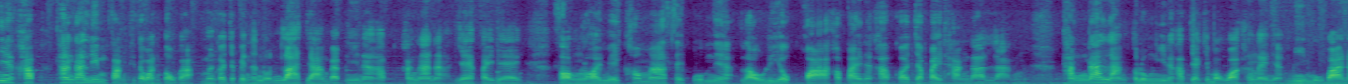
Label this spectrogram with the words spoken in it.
เนี่ยครับทางด้านริมฝั่งทิศตะวันตกอะมันก็จะเป็นถนนลาดยางแบบนี้นะครับข้างหน้าน่ะแยกไฟแดง 200 เมตรเข้ามาเสร็จปุ๊บเนี่ยเราเลี้ยวขวาเข้าไปนะครับก็จะไปทางด้านหลัง ทางด้านหลังตรงนี้นะครับอยากจะบอกว่าข้างในเนี่ยมีหมู่บ้าน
